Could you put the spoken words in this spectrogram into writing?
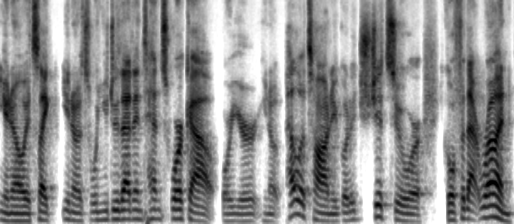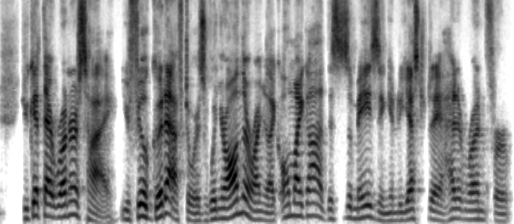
You know, it's like, you know, it's when you do that intense workout or you're, you know, Peloton, you go to jiu-jitsu or go for that run, you get that runner's high. You feel good afterwards. When you're on the run, you're like, oh my God, this is amazing. You know, yesterday I hadn't run for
